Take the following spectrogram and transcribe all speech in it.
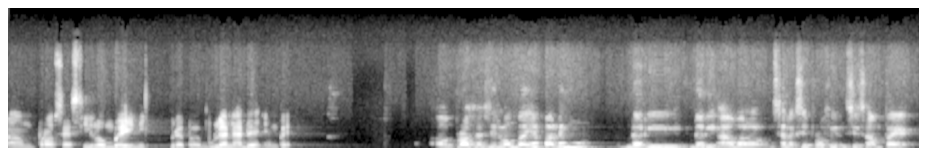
um, prosesi lomba ini? Berapa bulan ada nyampe? Eh, prosesi lombanya paling dari dari awal seleksi provinsi sampai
